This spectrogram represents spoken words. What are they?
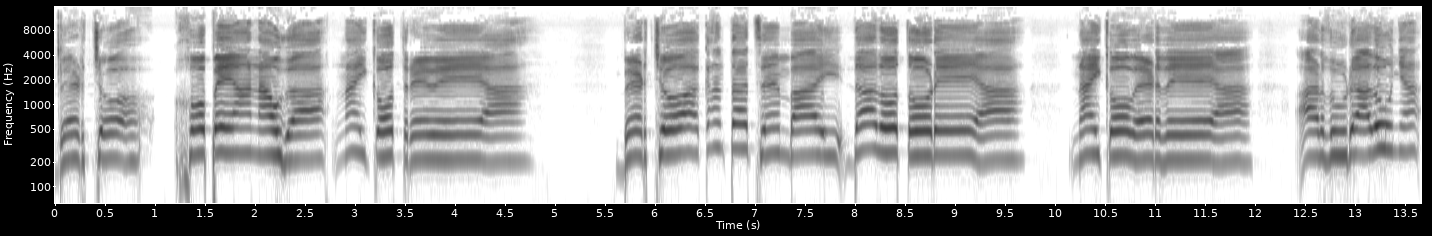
Bertso jopean hau da nahiko trebea. Bertsoa kantatzen bai da dotorea, nahiko berdea, ardura duina,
